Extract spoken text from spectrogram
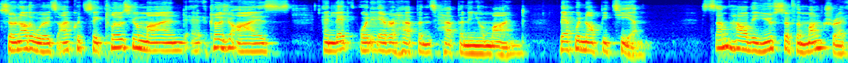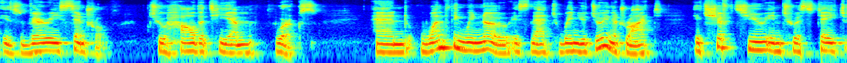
So, in other words, I could say, close your mind, uh, close your eyes, and let whatever happens happen in your mind. That would not be TM. Somehow, the use of the mantra is very central to how the TM works. And one thing we know is that when you're doing it right, it shifts you into a state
